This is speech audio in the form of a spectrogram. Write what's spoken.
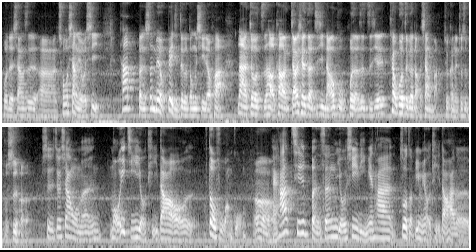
或者像是呃抽象游戏，它本身没有背景这个东西的话，那就只好靠教学者自己脑补，或者是直接跳过这个导向吧，就可能就是不适合。是，就像我们某一集有提到豆腐王国，嗯，哎，它其实本身游戏里面，它作者并没有提到它的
